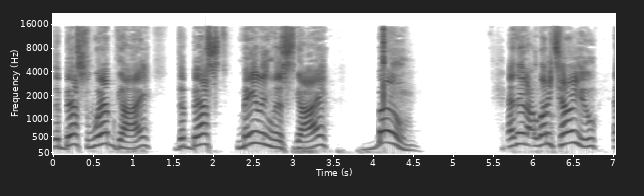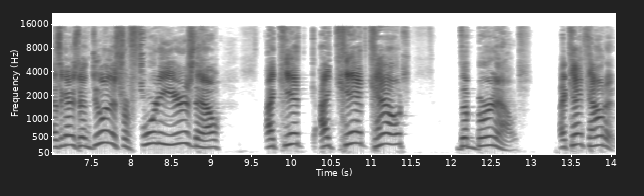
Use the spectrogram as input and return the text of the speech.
the best web guy, the best mailing list guy. Boom. And then uh, let me tell you, as a guy who's been doing this for 40 years now, I can't, I can't count the burnout. I can't count it.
